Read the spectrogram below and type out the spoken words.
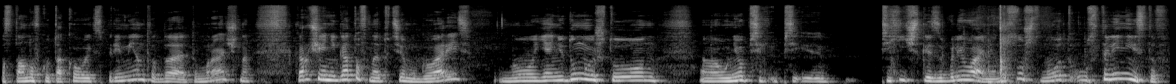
постановку такого эксперимента, да, это мрачно. Короче, я не готов на эту тему говорить, но я не думаю, что он, э, у него псих, психическое заболевание. Ну, слушайте, ну вот у сталинистов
